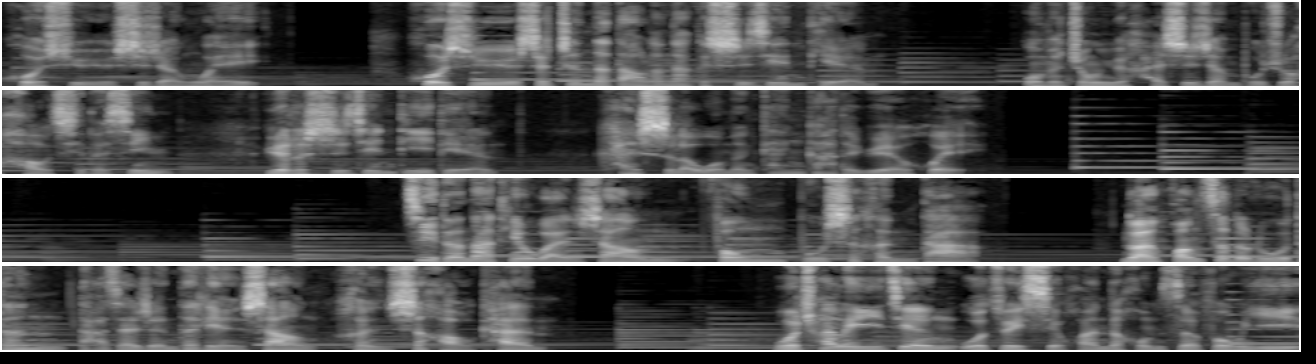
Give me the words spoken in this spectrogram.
或许是人为，或许是真的到了那个时间点，我们终于还是忍不住好奇的心，约了时间地点，开始了我们尴尬的约会。记得那天晚上风不是很大，暖黄色的路灯打在人的脸上很是好看。我穿了一件我最喜欢的红色风衣，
